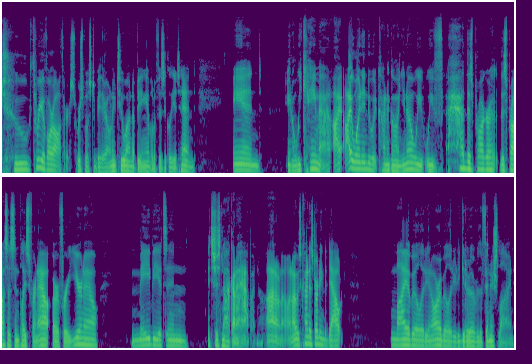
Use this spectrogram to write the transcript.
two, three of our authors were supposed to be there. Only two wound up being able to physically attend, and you know, we came at I, I went into it kind of going, you know, we we've had this progress this process in place for an out or for a year now. Maybe it's in It's just not going to happen. I don't know. And I was kind of starting to doubt my ability and our ability to get it over the finish line.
